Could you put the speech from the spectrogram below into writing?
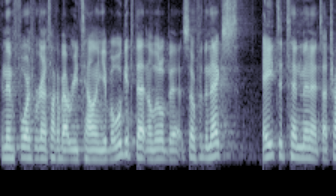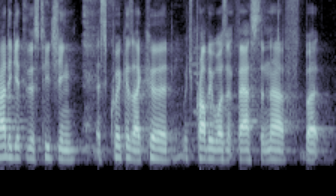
And then, fourth, we're going to talk about retelling it, but we'll get to that in a little bit. So, for the next eight to 10 minutes. I tried to get through this teaching as quick as I could, which probably wasn't fast enough, but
